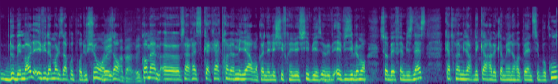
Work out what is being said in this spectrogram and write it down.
deux bémols, évidemment, les impôts de production en Oui, disant, ah bah oui. quand même, euh, ça reste qu'à 80 milliards, on connaît les chiffres et et visiblement sur BFM Business. 80 milliards d'écart avec la moyenne européenne, c'est beaucoup.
